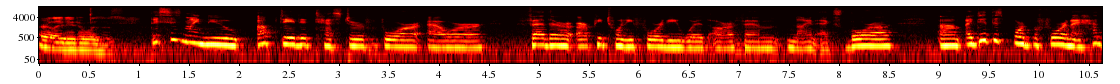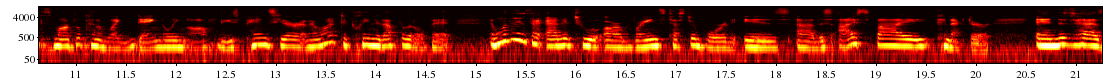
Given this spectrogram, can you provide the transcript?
All right, what is this? This is my new updated tester for our Feather RP2040 with RFM 9X LoRa. Um, I did this board before and I had this module kind of like dangling off these pins here and I wanted to clean it up a little bit. And one of the things I added to our Brains tester board is uh, this iSpy connector. And this has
